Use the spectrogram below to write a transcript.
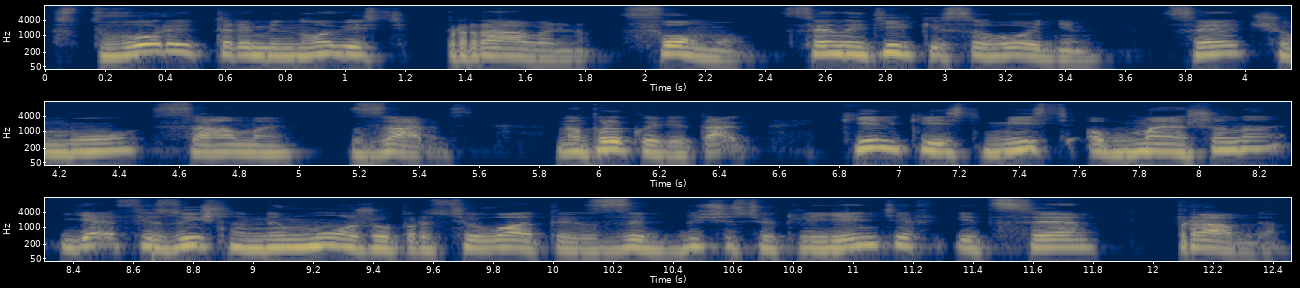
Створюй терміновість правильно. ФОМО це не тільки сьогодні, це чому саме зараз. Наприклад, так, кількість місць обмежена, я фізично не можу працювати з більшістю клієнтів, і це правда.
